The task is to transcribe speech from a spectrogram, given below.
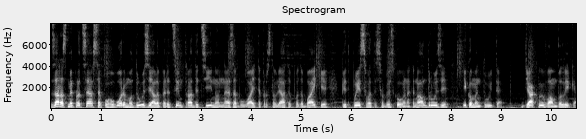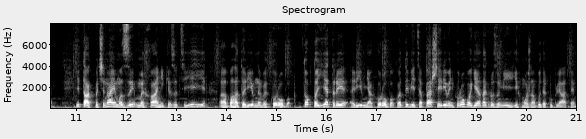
Зараз ми про це все поговоримо, друзі, але перед цим традиційно не забувайте проставляти вподобайки, підписуватись обов'язково на канал, друзі, і коментуйте. Дякую вам велике. І так, починаємо з механіки з оцієї е, багаторівневих коробок. Тобто є три рівня коробок. От дивіться, перший рівень коробок, я так розумію, їх можна буде купляти.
